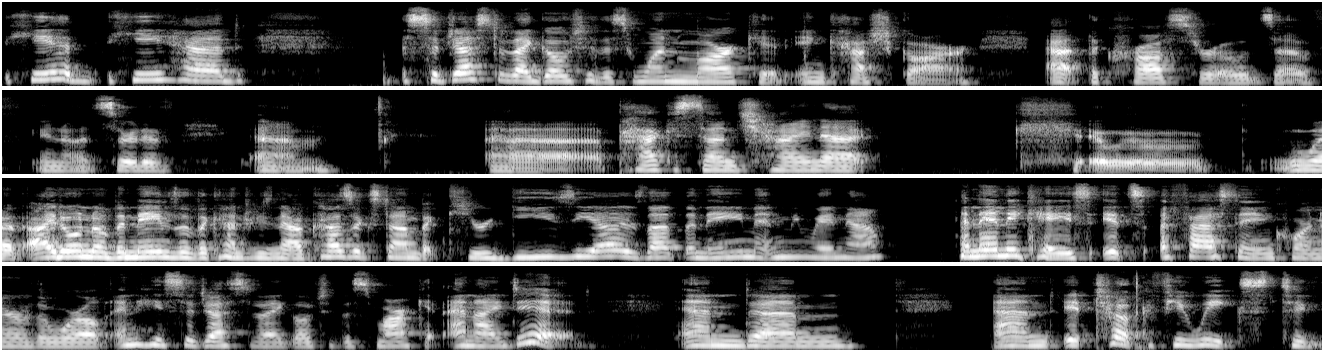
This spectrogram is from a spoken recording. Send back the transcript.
he had he had suggested I go to this one market in Kashgar at the crossroads of you know it's sort of um, uh, Pakistan, China, what I don't know the names of the countries now, Kazakhstan, but Kyrgyzia is that the name anyway now? In any case, it's a fascinating corner of the world, and he suggested I go to this market, and I did, and um, and it took a few weeks to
